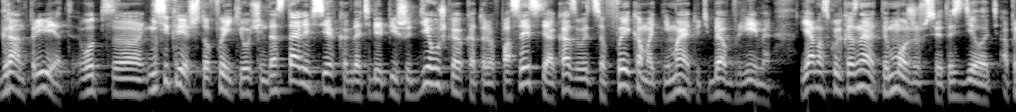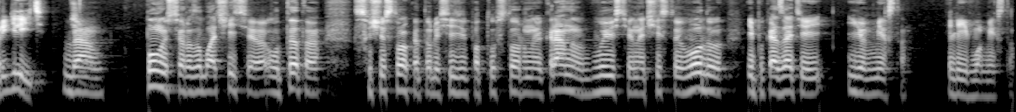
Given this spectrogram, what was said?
Грант, привет! Вот э, не секрет, что фейки очень достали всех, когда тебе пишет девушка, которая впоследствии оказывается фейком, отнимает у тебя время. Я, насколько знаю, ты можешь все это сделать, определить. Да, полностью разоблачить э, вот это существо, которое сидит по ту сторону экрана, вывести ее на чистую воду и показать ей ее место или его место.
